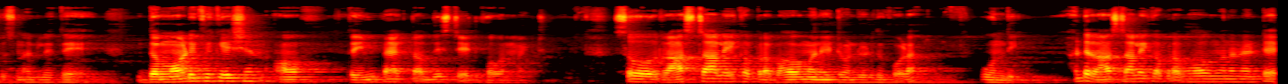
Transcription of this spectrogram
చూసినట్లయితే the modification of the impact of the state government so రాష్ట్రాల యొక్క ప్రభావం అనేటువంటిది కూడా ఉంది. అంటే రాష్ట్రాల యొక్క ప్రభావం అని అంటే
